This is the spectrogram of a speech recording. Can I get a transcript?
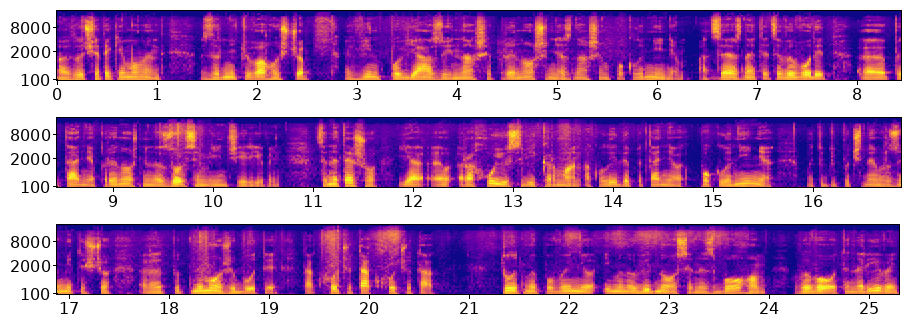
Але тут ще такий момент. Зверніть увагу, що він пов'язує наше приношення з нашим поклонінням. А це, знаєте, це виводить е, питання приношення на зовсім інший рівень. Це не те, що я е, рахую свій карман, а коли йде питання поклоніння, ми тоді почнемо розуміти, що е, тут не може бути так, хочу так, хочу так. Тут ми повинні іменно відносини з Богом виводити на рівень,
